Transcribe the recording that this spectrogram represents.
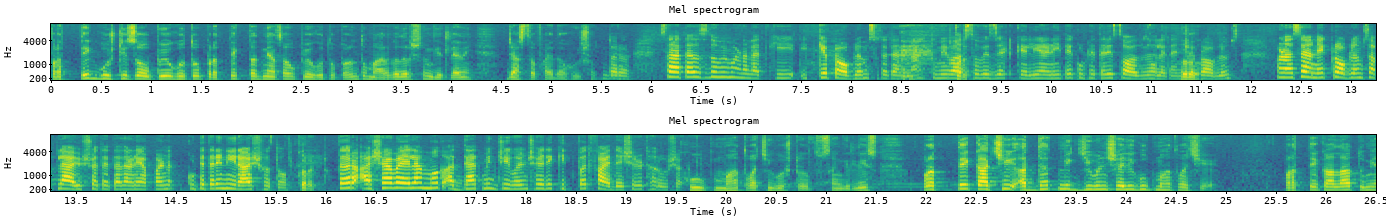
प्रत्येक गोष्टीचा उपयोग होतो प्रत्येक तज्ज्ञाचा उपयोग होतो परंतु मार्गदर्शन घेतल्याने जास्त फायदा होऊ शकतो. बरोबर. सर आता जसं तुम्ही म्हणालात की इतके प्रॉब्लेम्स होते त्यांना तुम्ही वास्तू व्हिजिट केली आणि ते कुठेतरी सॉल्व्ह झाले त्यांचे. प्रॉब्लेम्स पण असे अनेक प्रॉब्लेम्स आपल्या आयुष्यात येतात आणि आपण कुठेतरी निराश होतो. करेक्ट तर अशा वेळेला मग आध्यात्मिक जीवनशैली कितपत फायदेशीर ठरू शकते? खूप महत्त्वाची गोष्ट तू सांगितलीस. प्रत्येकाची आध्यात्मिक जीवनशैली खूप महत्त्वाची आहे. प्रत्येकाला तुम्ही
